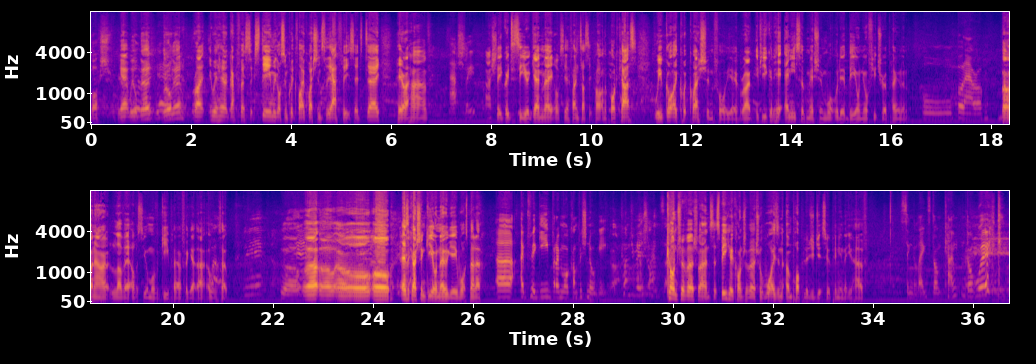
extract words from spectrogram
Bosh. Yeah, we all good? We're all good? Right, we're here at Grapplefest 16. We've got some quick fire questions for the athletes here today. Here I have Ashley. Ashley, great to see you again, mate. Obviously, a fantastic part on the podcast. We've got a quick question for you, right? If you could hit any submission, what would it be on your future opponent? Oh, bow and arrow. Bow and arrow, love it. Obviously, you're more of a gi player, I forget that. Oh, so. Oh, oh, oh, oh, oh. There's a question gi or no gi, what's better? Uh, I prefer gi, but I'm more accomplished no gi. Controversial answer. Controversial answer. Speaking of controversial, what is an unpopular jiu-jitsu opinion that you have? Single legs don't count and don't work.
